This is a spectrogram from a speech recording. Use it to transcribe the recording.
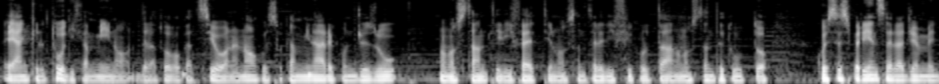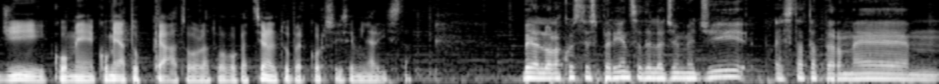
è anche il tuo di cammino, della tua vocazione, no? questo camminare con Gesù nonostante i difetti, nonostante le difficoltà, nonostante tutto. Questa esperienza della GMG come, come ha toccato la tua vocazione il tuo percorso di seminarista? Beh, allora questa esperienza della GMG è stata per me, mm,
